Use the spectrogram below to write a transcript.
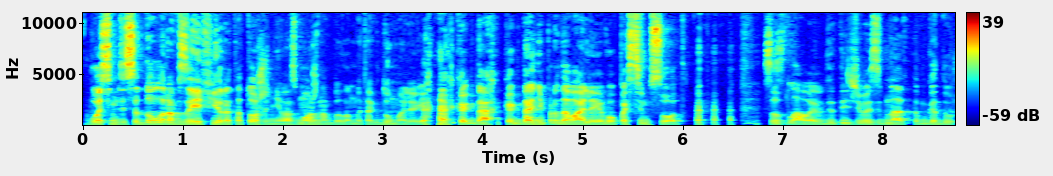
80 долларов за эфир это тоже невозможно было, мы так думали, когда, когда не продавали его по 700 со Славой в 2018 году.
